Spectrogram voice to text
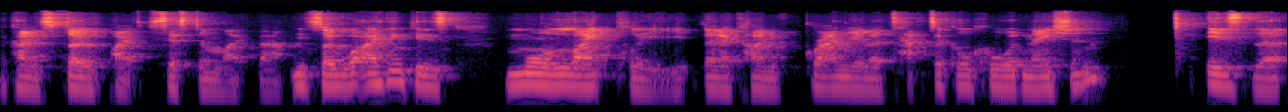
a kind of stovepipe system like that. And so, what I think is more likely than a kind of granular tactical coordination is that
